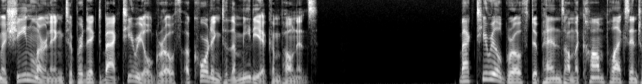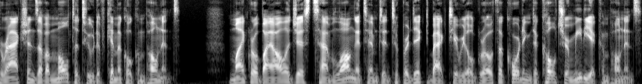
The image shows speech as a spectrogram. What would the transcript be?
machine learning to predict bacterial growth according to the media components. Bacterial growth depends on the complex interactions of a multitude of chemical components. Microbiologists have long attempted to predict bacterial growth according to culture media components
